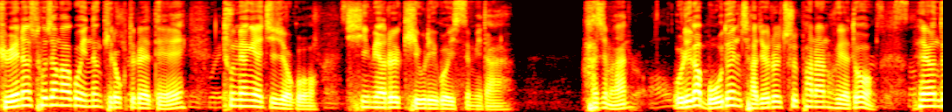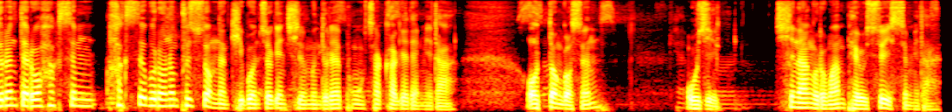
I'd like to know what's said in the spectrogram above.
교회는 소장하고 있는 기록들에 대해 투명해지려고 심혈을 기울이고 있습니다. 하지만 우리가 모든 자료를 출판한 후에도 회원들은 때로 학습, 학습으로는 풀 수 없는 기본적인 질문들에 봉착하게 됩니다. 어떤 것은 오직 신앙으로만 배울 수 있습니다.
